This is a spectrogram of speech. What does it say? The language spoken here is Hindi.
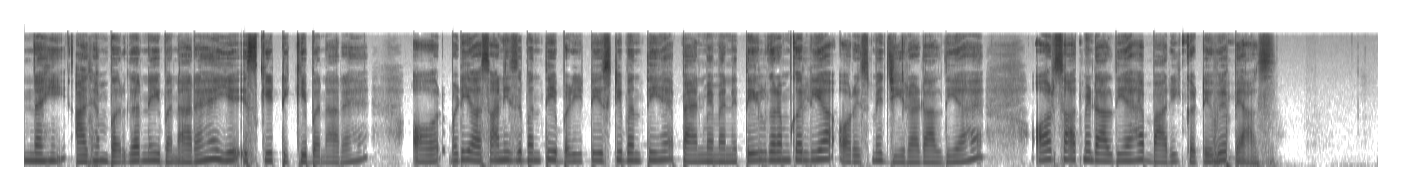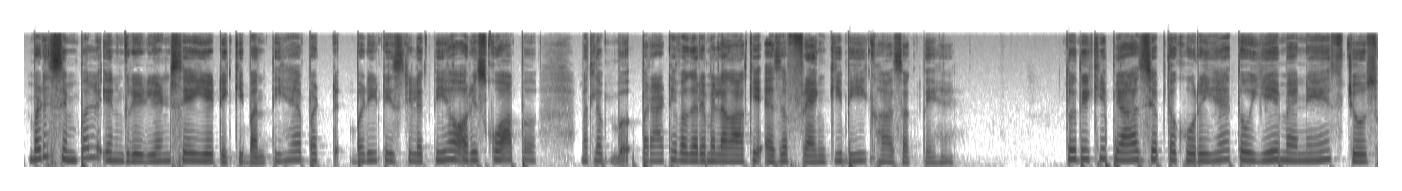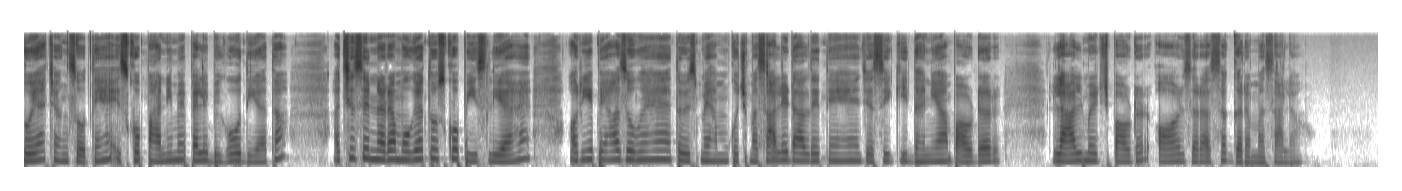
नहीं, आज हम बर्गर नहीं बना रहे हैं, ये इसकी टिक्की बना रहे हैं और बड़ी आसानी से बनती है, बड़ी टेस्टी बनती है। पैन में मैंने तेल गरम कर लिया और इसमें जीरा डाल दिया है और साथ में डाल दिया है बारीक कटे हुए प्याज। बड़े सिंपल इंग्रेडिएंट से ये टिक्की बनती है बट बड़ी टेस्टी लगती है और इसको आप मतलब पराठे वगैरह में लगा के एज अ फ्रैंकी भी खा सकते हैं। तो देखिए, प्याज जब तक हो रही है तो ये मैंने जो सोया चंक्स होते हैं, इसको पानी में पहले भिगो दिया था। अच्छे से नरम हो गया तो उसको पीस लिया है। और ये प्याज हो गए हैं तो इसमें हम कुछ मसाले डाल देते हैं, जैसे कि धनिया पाउडर, लाल मिर्च पाउडर और ज़रा सा गरम मसाला।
